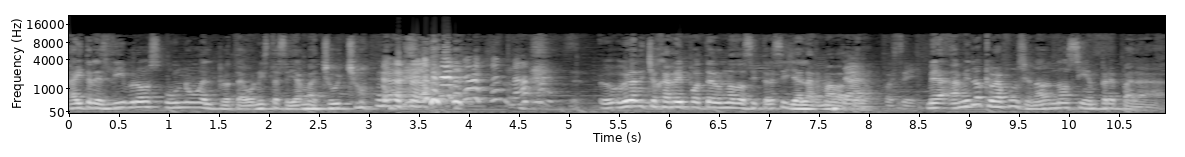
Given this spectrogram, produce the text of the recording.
hay tres libros, uno, el protagonista se llama Chucho? Hubiera dicho Harry Potter 1, 2 y 3 y ya la armaba, Ya, pero... pues sí. Mira, a mí lo que me ha funcionado, no siempre para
